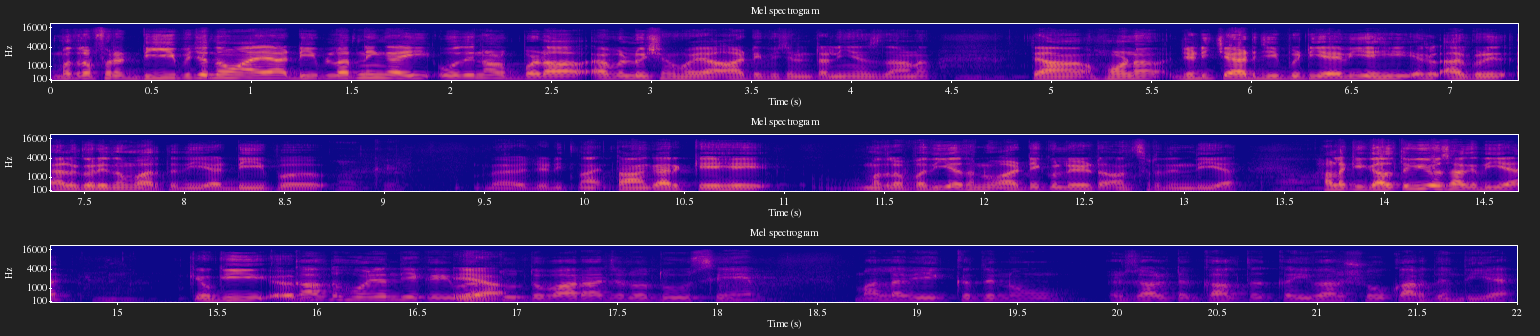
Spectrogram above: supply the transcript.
ਮਤਲਬ ਫਿਰ ਡੀਪ ਜਦੋਂ ਆਇਆ ਡੀਪ ਲਰਨਿੰਗ ਆਈ ਉਹਦੇ ਨਾਲ ਬੜਾ ਐਵੋਲੂਸ਼ਨ ਹੋਇਆ ਆਰਟੀਫੀਸ਼ੀਅਲ ਇੰਟੈਲੀਜੈਂਸ ਦਾ ਨਾ ਤਾਂ ਹੁਣ ਜਿਹੜੀ ਚੈਟ ਜੀਪੀਟੀ ਹੈ ਵੀ ਇਹੀ ਐਲਗੋਰਿਦਮ ਵਰਤਦੀ ਹੈ ਡੀਪ ਓਕੇ ਜਿਹੜੀ ਤਾਂ- ਕਰਕੇ ਇਹ ਮਤਲਬ ਵਧੀਆ ਤੁਹਾਨੂੰ ਆਰਟੀਕੂਲੇਟ ਆਨਸਰ ਦਿੰਦੀ ਹੈ। ਹਾਲਾਂਕਿ ਗਲਤ ਵੀ ਹੋ ਸਕਦੀ ਹੈ। ਕਿਉਂਕਿ ਗਲਤ ਹੋ ਜਾਂਦੀ ਹੈ ਕਈ ਵਾਰ. ਤੂੰ ਦੁਬਾਰਾ ਜਦੋਂ ਤੂੰ ਸੇਮ ਮੰਨ ਲਾ ਵੀ ਇੱਕ ਤੈਨੂੰ ਰਿਜ਼ਲਟ ਗਲਤ ਕਈ ਵਾਰ ਸ਼ੋ ਕਰ ਦਿੰਦੀ ਹੈ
